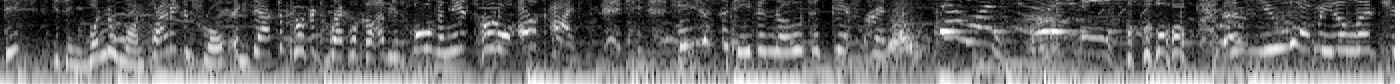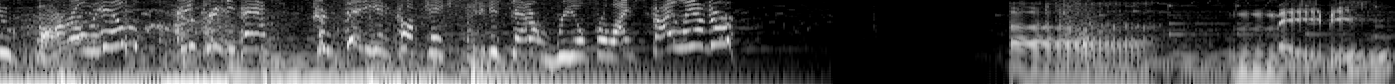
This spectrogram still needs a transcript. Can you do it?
This is a one-to-one climate controlled, exact perfect replica of his home in the Eternal Archives. He, he doesn't even know the difference. Someone squish me! and you want me to let you borrow him? Are you crazy pants? Confetti and cupcakes. Is that a real for life Skylander? Uh, maybe.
